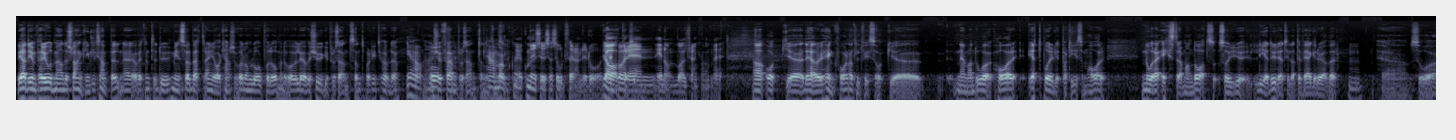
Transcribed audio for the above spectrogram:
vi hade ju en period med Anders Lanking till exempel. När, jag vet inte, du minns väl bättre än jag kanske vad de låg på då. Men det var väl över 20 procent Centerpartiet i Skövde. Ja, Ja, och 25 procent. Han var kommunstyrelsens ordförande då. Ja, tack vare en enorm valframgång där. Ja, och eh, det här har ju hängt kvar naturligtvis. Och när man då har ett borgerligt parti som har några extra mandat så, så ju, leder ju det till att det väger över. Eh, så,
